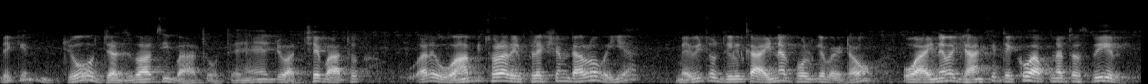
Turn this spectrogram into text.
लेकिन जो जज्बाती बात होते हैं, जो अच्छे बात हो, अरे वहाँ भी थोड़ा रिफ्लेक्शन डालो भैया। मैं भी तो दिल का आईना खोल के बैठा हूँ। वो आईने में झाँक के देखो अपना तस्वीर।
